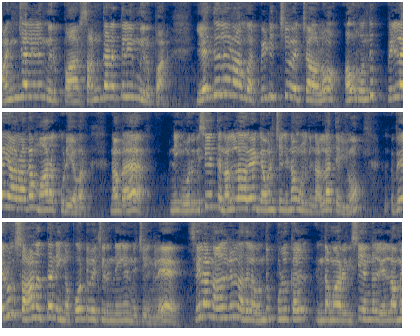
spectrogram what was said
மஞ்சளிலும் இருப்பார் சந்தனத்திலும் இருப்பார். எதில் நாம் பிடிச்சு வச்சாலும் அவர் வந்து பிள்ளையாராக மாறக்கூடியவர். நம்ம நீங்கள் ஒரு விஷயத்தை நல்லாவே கவனிச்சிங்கன்னா உங்களுக்கு நல்லா தெரியும். வெறும் சாணத்தை நீங்கள் போட்டு வச்சுருந்தீங்கன்னு வச்சுங்களேன் சில நாள்கள் அதில் வந்து புழுக்கள் இந்த மாதிரி விஷயங்கள் எல்லாமே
